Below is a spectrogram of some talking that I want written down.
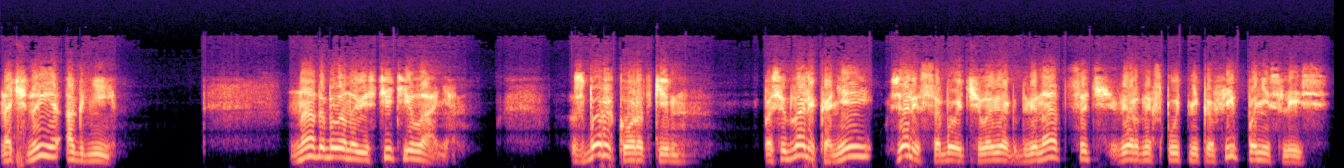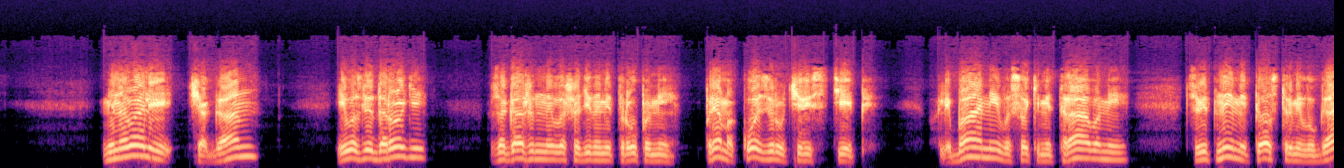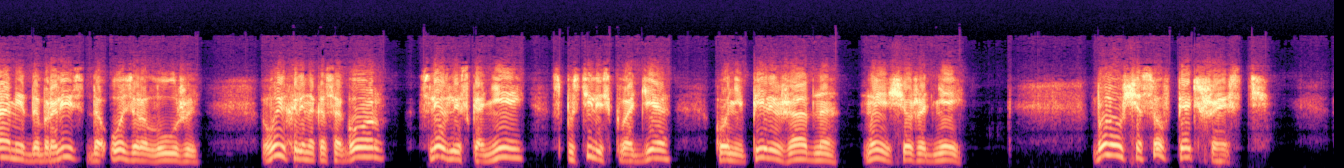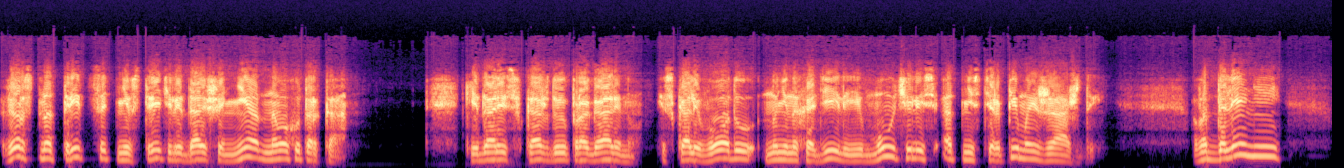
Ночные огни. Надо было навестить Еланя. Сборы короткие. Поседлали коней, взяли с собой человек двенадцать верных спутников и понеслись. Миновали Чаган и возле дороги, загаженной лошадиными трупами, прямо к озеру через степь, хлебами, высокими травами, цветными пестрыми лугами добрались до озера Лужи, выехали на косогор, слезли с коней, спустились к воде, кони пили жадно, мы еще жадней. Было уж часов пять-шесть. Верст на тридцать не встретили дальше ни одного хуторка. Кидались в каждую прогалину, искали воду, но не находили и мучились от нестерпимой жажды. В отдалении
